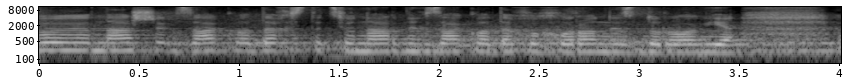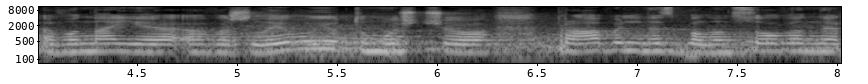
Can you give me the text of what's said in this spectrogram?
в наших закладах, стаціонарних закладах охорони здоров'я. Вона є важливою, тому що правильне збалансоване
